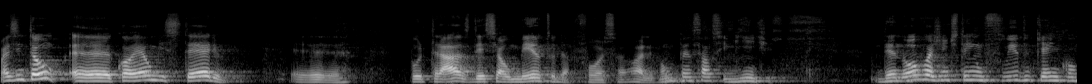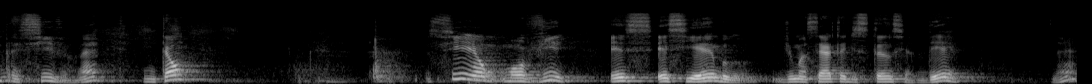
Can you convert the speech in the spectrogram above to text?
Mas então, é, qual é o mistério é, por trás desse aumento da força? Olha, vamos pensar o seguinte. De novo, a gente tem um fluido que é incompressível, né? Então, se eu movi esse, esse êmbolo de uma certa distância d, né?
